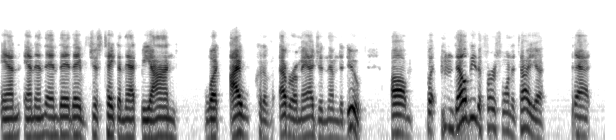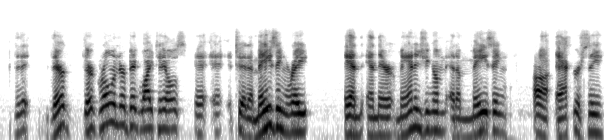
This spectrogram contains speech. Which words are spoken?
and and and then they, they've just taken that beyond what I could have ever imagined them to do. Um, but they'll be the first one to tell you that they're they're growing their big whitetails to an amazing rate, and and they're managing them at amazing uh, accuracy,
